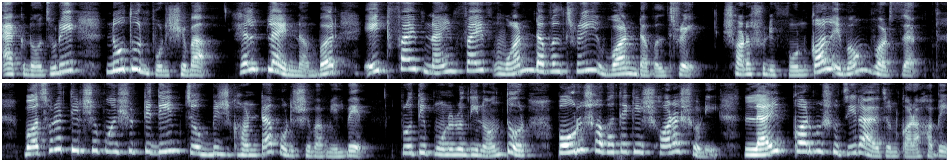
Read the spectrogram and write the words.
এক নজরে নতুন পরিষেবা, helpline number eight five nine five one double three one double three. সরাসরি ফোন কল এবং হোয়াটসঅ্যাপ বছরের তিনশো পঁয়ষট্টি দিন চব্বিশ ঘণ্টা পরিষেবা মিলবে। প্রতি পনেরো দিন অন্তর পৌরসভা থেকে সরাসরি লাইভ কর্মসূচির আয়োজন করা হবে।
